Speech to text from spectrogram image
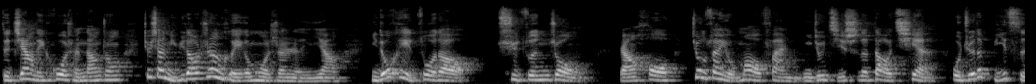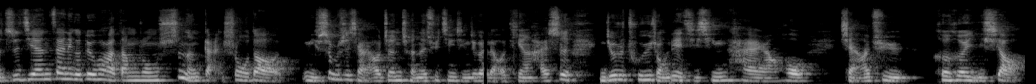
的这样的一个过程当中，就像你遇到任何一个陌生人一样，你都可以做到去尊重，然后就算有冒犯，你就及时的道歉。我觉得彼此之间在那个对话当中是能感受到你是不是想要真诚的去进行这个聊天，还是你就是出于一种猎奇心态，然后想要去呵呵一笑。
